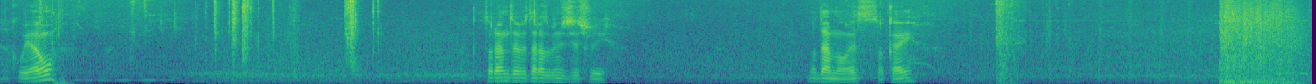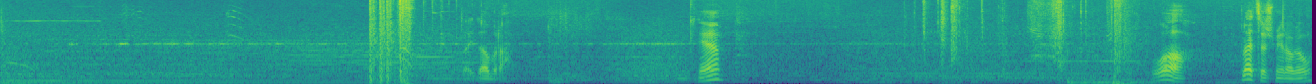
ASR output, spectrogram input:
Dziękuję. Którędy wy teraz będziecie szli? Nade mną jest, ok. Tutaj, dobra. Pięknie. Ło, plecy już mi robią.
